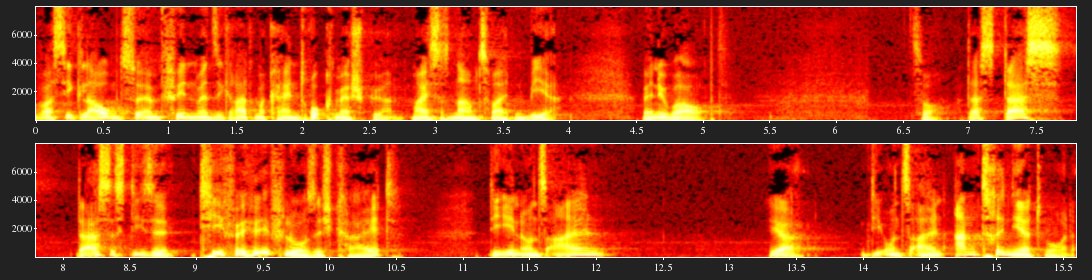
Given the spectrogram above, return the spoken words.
was sie glauben zu empfinden, wenn sie gerade mal keinen Druck mehr spüren. Meistens nach dem zweiten Bier, wenn überhaupt. So, das, das, das ist diese tiefe Hilflosigkeit, die in uns allen, ja, die uns allen antrainiert wurde,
